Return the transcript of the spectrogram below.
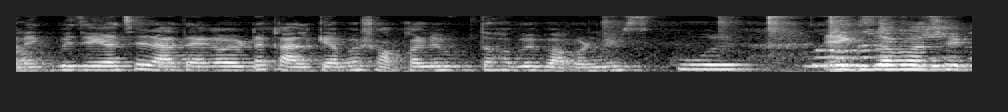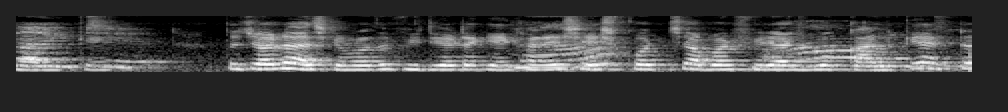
অনেক বেজে গেছে, রাত এগারোটা, কালকে আবার সকালে উঠতে হবে বাবানের স্কুল এক্সাম আছে কালকে। তো চলো, আজকের মতো ভিডিওটাকে এখানে শেষ করছি। আবার ফিরে আসব কালকে একটা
